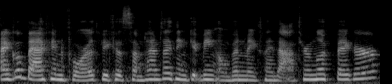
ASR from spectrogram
I go back and forth because sometimes I think it being open makes my bathroom look bigger.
